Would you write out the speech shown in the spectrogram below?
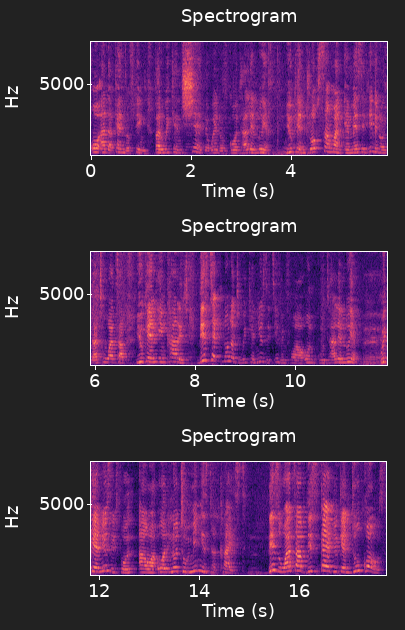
or other kinds of things, but we can share the word of God. Hallelujah. You can drop someone a message, even on that WhatsApp. You can encourage. This technology, we can use it even for our own good. Hallelujah. We can use it for our own, you know, to minister Christ. This WhatsApp, this Skype, you can do calls.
